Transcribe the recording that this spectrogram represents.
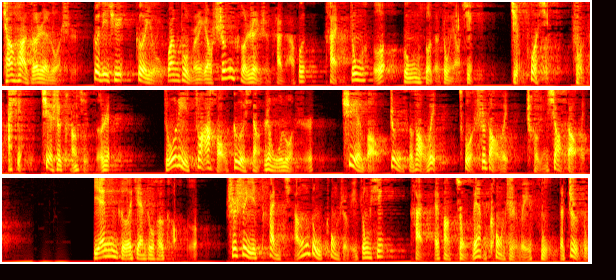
强化责任落实，各地区各有关部门要深刻认识碳达峰、碳中和工作的重要性、紧迫性、复杂性，切实扛起责任，着力抓好各项任务落实，确保政策到位、措施到位、成效到位。严格监督和考核，实施以碳强度控制为中心、碳排放总量控制为辅的制度，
